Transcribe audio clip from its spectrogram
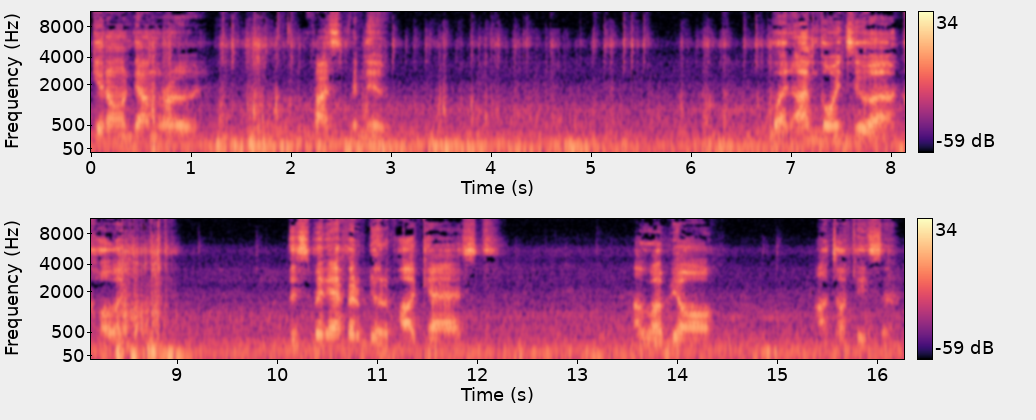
get on down the road, find something new. But I'm going to uh, call it. This has been F. I'm doing a podcast. I love y'all. I'll talk to you soon.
